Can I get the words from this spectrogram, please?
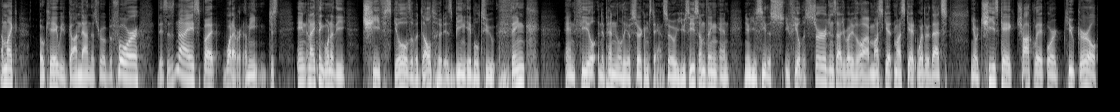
I'm like, okay, we've gone down this road before. This is nice, but whatever. I mean, just and, and I think one of the chief skills of adulthood is being able to think and feel independently of circumstance. So you see something and you know you see this you feel the surge inside your body of oh I must get must get whether that's you know cheesecake, chocolate or cute girl,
